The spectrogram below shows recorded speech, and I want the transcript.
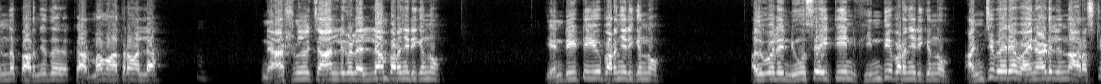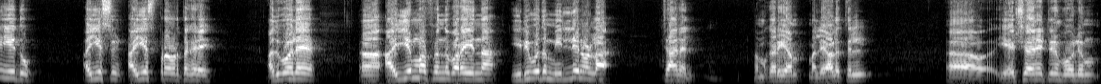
എന്ന് പറഞ്ഞത് കർമ്മ മാത്രമല്ല. നാഷണൽ ചാനലുകൾ എല്ലാം പറഞ്ഞിരിക്കുന്നു. എൻ ഡി ടി യു പറഞ്ഞിരിക്കുന്നു. അതുപോലെ ന്യൂസ് എയ്റ്റീൻ ഹിന്ദി പറഞ്ഞിരിക്കുന്നു. അഞ്ചു പേരെ വയനാട്ടിൽ നിന്ന് അറസ്റ്റ് ചെയ്തു. ഐ എസ് ഐ എസ് പ്രവർത്തകരെ. അതുപോലെ ഐ എം എഫ് എന്ന് പറയുന്ന ഇരുപത് മില്യനുള്ള ചാനൽ. നമുക്കറിയാം മലയാളത്തിൽ ഏഷ്യാനെറ്റിന് പോലും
